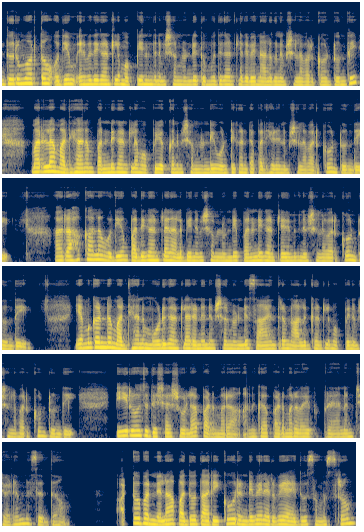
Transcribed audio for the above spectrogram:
దుర్ముహూర్తం ఉదయం ఎనిమిది గంటల ముప్పై ఎనిమిది నిమిషం నుండి తొమ్మిది గంటల ఇరవై నాలుగు నిమిషాల వరకు ఉంటుంది. మరలా మధ్యాహ్నం పన్నెండు గంటల ముప్పై ఒక్క నిమిషం నుండి ఒంటి గంట పదిహేడు నిమిషాల వరకు ఉంటుంది. రాహకాలం ఉదయం పది గంటల నలభై నిమిషం నుండి పన్నెండు గంటల ఎనిమిది నిమిషాల వరకు ఉంటుంది. యమగండ మధ్యాహ్నం మూడు గంటల రెండు నిమిషాల నుండి సాయంత్రం నాలుగు గంటల ముప్పై నిమిషాల వరకు ఉంటుంది. ఈరోజు దిశాశూల పడమర అనగా పడమర వైపు ప్రయాణం చేయడం నిషిద్ధం. అక్టోబర్ నెల పదో తారీఖు రెండు వేల ఇరవై ఐదు సంవత్సరం.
